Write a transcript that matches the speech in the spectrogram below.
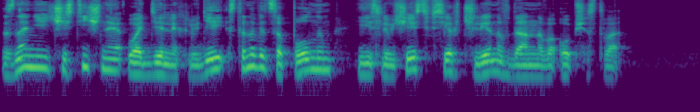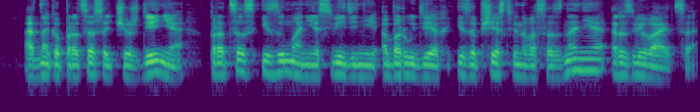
знание частичное у отдельных людей становится полным, если учесть всех членов данного общества. Однако процесс отчуждения, процесс изымания сведений об орудиях из общественного сознания развивается.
